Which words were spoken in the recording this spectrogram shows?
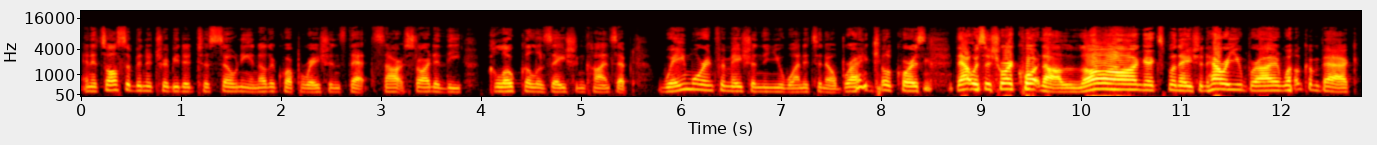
and it's also been attributed to Sony and other corporations that started the glocalization concept. Way more information than you wanted to know. Brian Kilcourse, that was a short quote and a long explanation. How are you, Brian? Welcome back.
